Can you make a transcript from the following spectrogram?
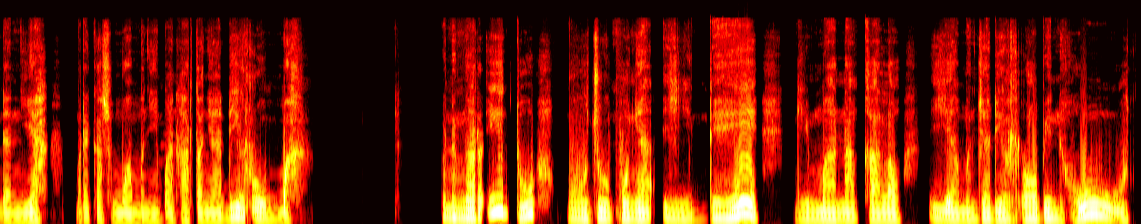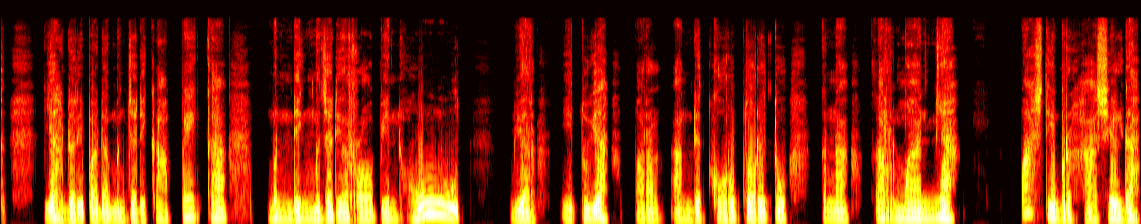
dan ya mereka semua menyimpan hartanya di rumah. Mendengar itu, Buju punya ide. Gimana kalau ia menjadi Robin Hood? Ya, daripada menjadi KPK, mending menjadi Robin Hood. Biar itu ya, para undead koruptor itu kena karmanya. Pasti berhasil dah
